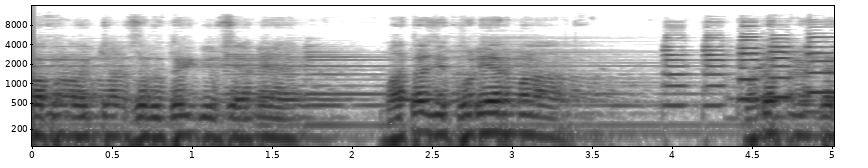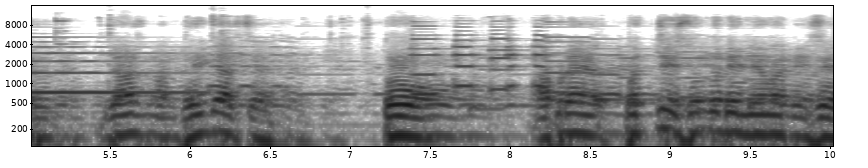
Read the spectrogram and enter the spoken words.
બાપાનું વ્યાખ્યાન શરૂ થઈ ગયું છે અને માતાજી ખોડિયારમાં મંડપની અંદર વિરાજમાન થઈ ગયા છે. તો આપણે પચીસ સુંદરી લેવાની છે.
